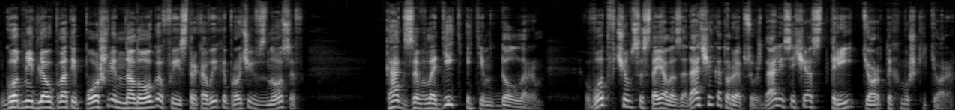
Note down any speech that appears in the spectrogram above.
годный для уплаты пошлин, налогов и страховых и прочих взносов. Как завладеть этим долларом? Вот в чем состояла задача, которую обсуждали сейчас три тертых мушкетера.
